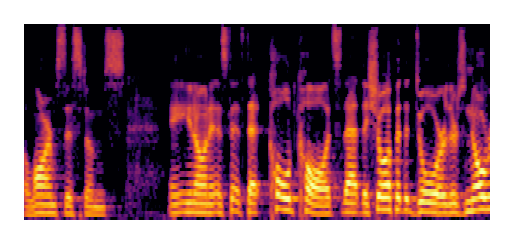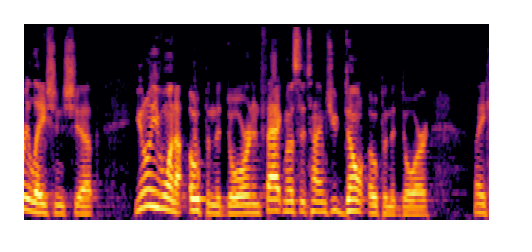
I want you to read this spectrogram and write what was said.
alarm systems. And, you know, and it's, it's that cold call. It's that they show up at the door. There's no relationship. You don't even want to open the door. And in fact, most of the times you don't open the door. Like,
